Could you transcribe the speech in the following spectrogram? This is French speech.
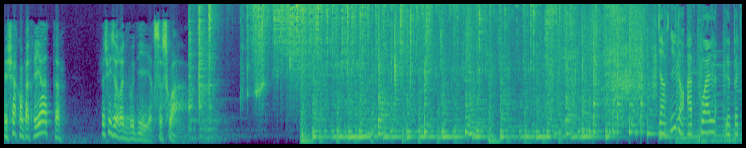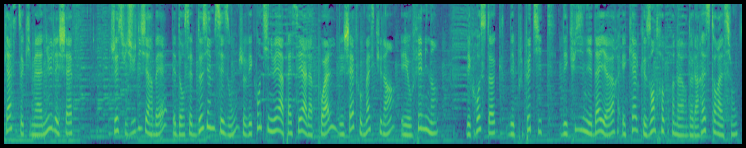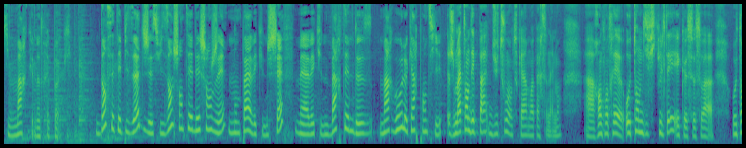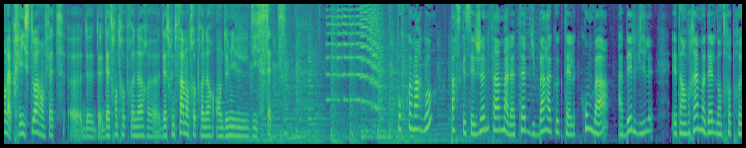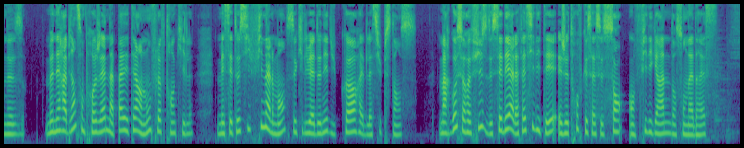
Mes chers compatriotes, je suis heureux de vous dire ce soir. Bienvenue dans À Poil, le podcast qui met à nu les chefs. Je suis Julie Gerbet et dans cette deuxième saison, je vais continuer à passer à la poêle des chefs au masculin et au féminin. Des gros stocks, des plus petites, des cuisiniers d'ailleurs et quelques entrepreneurs de la restauration qui marquent notre époque. Dans cet épisode, je suis enchantée d'échanger, non pas avec une chef, mais avec une bartendeuse, Margot Le Carpentier. Je m'attendais pas du tout, en tout cas moi personnellement, à rencontrer autant de difficultés et que ce soit autant la préhistoire en fait euh, d'être entrepreneur, euh, d'être une femme entrepreneur en 2017. Pourquoi Margot? Parce que cette jeune femme à la tête du bar à cocktail Combat à Belleville est un vrai modèle d'entrepreneuse. Mener à bien son projet n'a pas été un long fleuve tranquille, mais c'est aussi finalement ce qui lui a donné du corps et de la substance. Margot se refuse de céder à la facilité et je trouve que ça se sent en filigrane dans son adresse.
